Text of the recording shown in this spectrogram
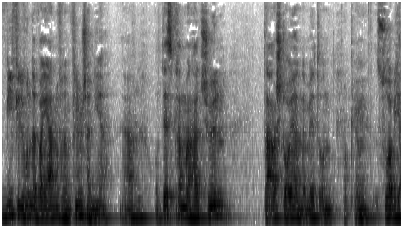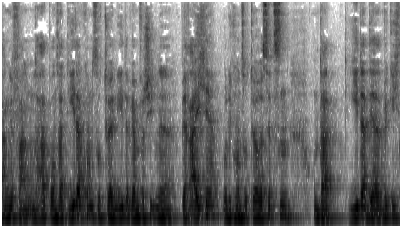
wie viele hundert Varianten von einem Filmscharnier. Ja? Mhm. Und das kann man halt schön da steuern damit. Und okay. ähm, so habe ich angefangen. Und hat, bei uns hat jeder Konstrukteur, jeder, wir haben verschiedene Bereiche, wo die Konstrukteure sitzen. Und da hat jeder, der wirklich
